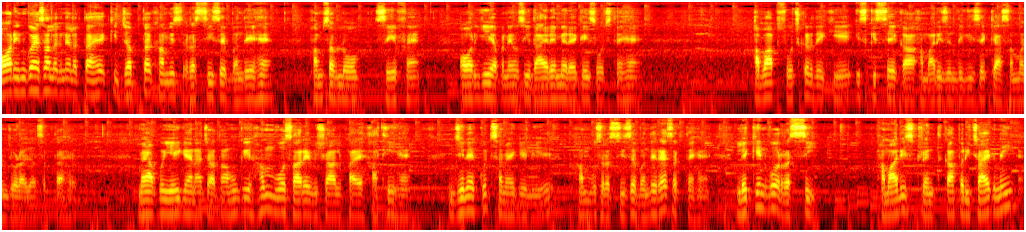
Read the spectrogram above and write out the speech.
और इनको ऐसा लगने लगता है कि जब तक हम इस रस्सी से बंधे हैं, हम सब लोग सेफ़ हैं और ये अपने उसी दायरे में रह के ही सोचते हैं। अब आप सोच कर देखिए इस किस्से का हमारी ज़िंदगी से क्या संबंध जोड़ा जा सकता है। मैं आपको यही कहना चाहता हूँ कि हम वो सारे विशाल काय हाथी हैं जिन्हें कुछ समय के लिए हम उस रस्सी से बंधे रह सकते हैं, लेकिन वो रस्सी हमारी स्ट्रेंथ का परिचायक नहीं है।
